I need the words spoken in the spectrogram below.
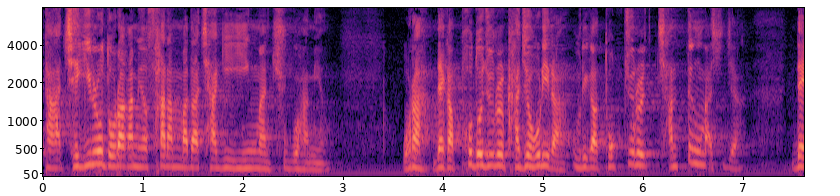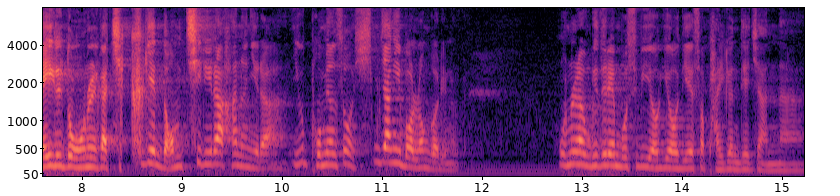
다 제 길로 돌아가며 사람마다 자기 이익만 추구하며 오라 내가 포도주를 가져오리라. 우리가 독주를 잔뜩 마시자. 내일도 오늘같이 크게 넘치리라 하느니라. 이거 보면서 심장이 벌렁거리는 오늘날 우리들의 모습이 여기 어디에서 발견되지 않나.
